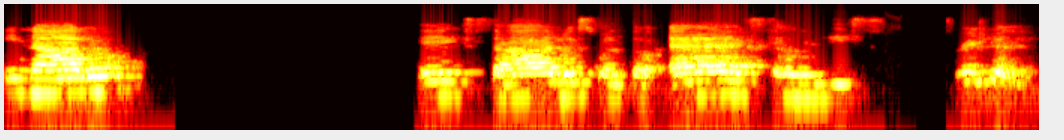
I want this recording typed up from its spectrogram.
Inhalo. Exhalo, suelto. Exhale, release. Very good.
